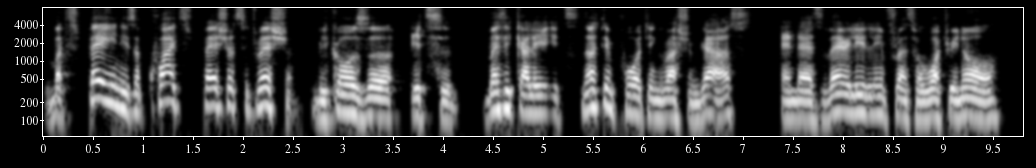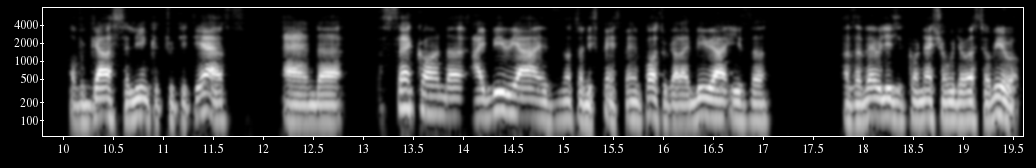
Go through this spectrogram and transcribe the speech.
But Spain is a quite special situation because uh, it's uh, basically it's not importing Russian gas, and there's very little influence for what we know of gas linked to TTF. And uh, second, uh, Iberia is not only Spain, Spain and Portugal. Iberia is uh, has a very little connection with the rest of Europe.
